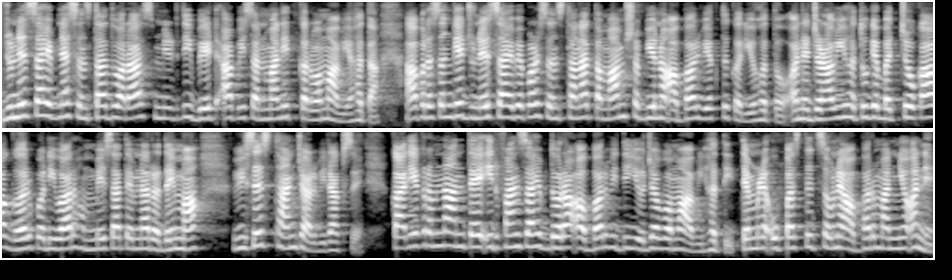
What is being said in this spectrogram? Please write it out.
જુનેદ સાહેબને સંસ્થા દ્વારા સ્મૃતિ ભેટ આપી સન્માનિત કરવામાં આવ્યા હતા. આ પ્રસંગે જુનેદ સાહેબે પણ સંસ્થાના તમામ સભ્યોનો આભાર વ્યક્ત કર્યો હતો અને જણાવ્યું હતું કે બચ્ચો કા ઘર પરિવાર હંમેશા તેમના હૃદયમાં વિશેષ સ્થાન જાળવી રાખશે કાર્યક્રમના અંતે ઇરફાન સાહેબ દ્વારા આભાર વિધિ યોજવામાં આવી હતી. તેમણે ઉપસ્થિત સૌને આભાર માન્યો અને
